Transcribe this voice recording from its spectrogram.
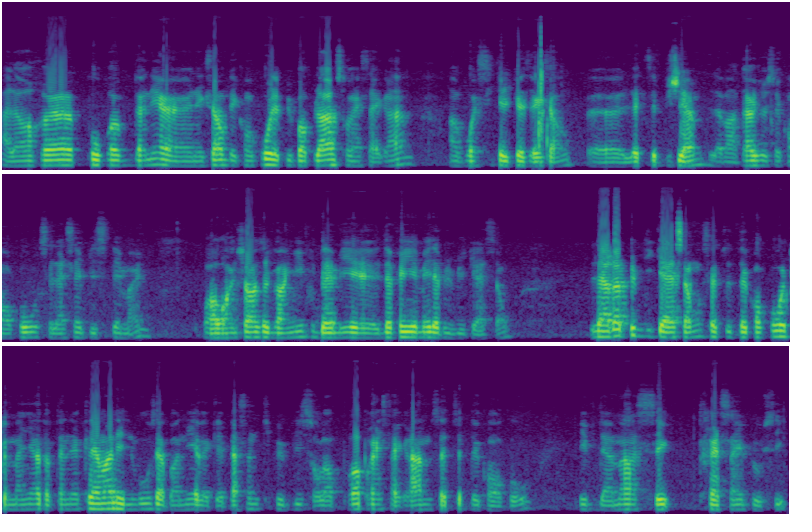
Alors, euh, pour vous donner un exemple des concours les plus populaires sur Instagram, en voici quelques exemples. Euh, le type j'aime, l'avantage de ce concours, c'est la simplicité même. Pour avoir une chance de gagner, vous devez aimer la publication. La republication, ce type de concours est une manière d'obtenir clairement des nouveaux abonnés avec les personnes qui publient sur leur propre Instagram ce type de concours. Évidemment, c'est très simple aussi.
